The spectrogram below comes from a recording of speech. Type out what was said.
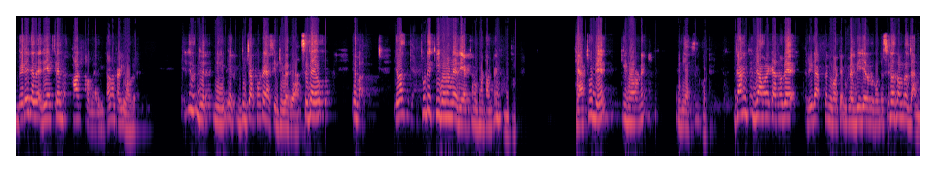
বেড়ে গেলে রিয়াকশনটা ফাস্ট হবে আর কি, তাড়াতাড়ি হবে। দু- চার ফোঁটা অ্যাসিড ঢেলে দেওয়া সে যাই হোক, এবার এবার ক্যাথোডে কি ধরনের রিয়াকশন ঘটে আমাকে জানতে হবে। ক্যাথোডে কি ধরনের রিয়াকশন ঘটে? জানি তো যে আমরা ক্যাথোডে রিডাকশন ঘটে মানে বিজারণ ঘটে, সেটা তো আমরা জানি।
